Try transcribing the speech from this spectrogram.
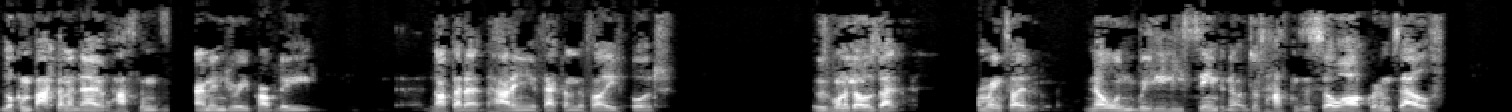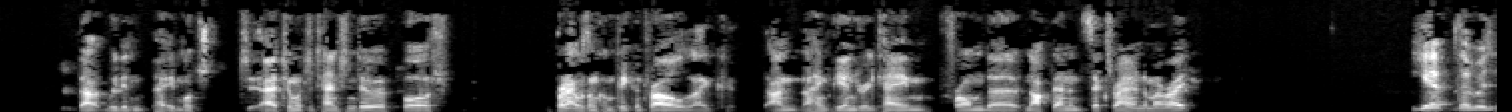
looking back on it now, Haskins' arm injury probably not that it had any effect on the fight, but it was one of those that from ringside no one really seemed to know. Just Haskins is so awkward himself that we didn't pay much uh, too much attention to it, but Burnett was in complete control. Like, and I think the injury came from the knockdown in the sixth round. Am I right? Yep, there was,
